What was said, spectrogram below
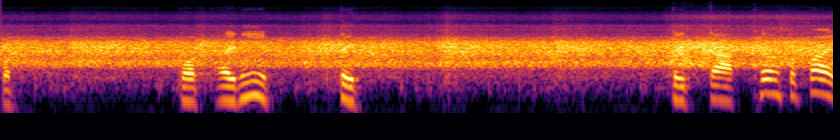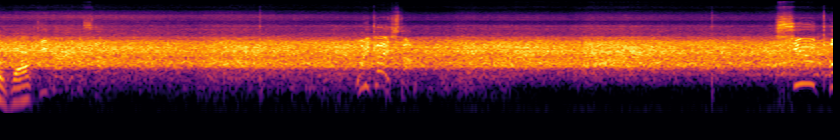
กด กดไอ้นี่ติด ติดจากเครื่องซุปเปอร์อีกแล้วシュート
